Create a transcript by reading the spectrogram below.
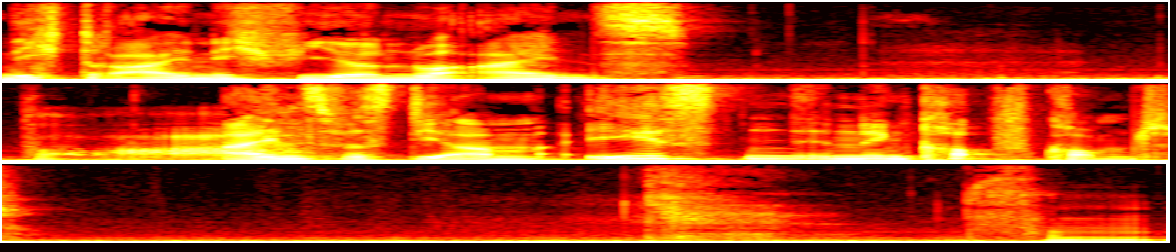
Nicht drei, nicht vier, nur eins. Boah. Eins, was dir am ehesten in den Kopf kommt. Vom,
